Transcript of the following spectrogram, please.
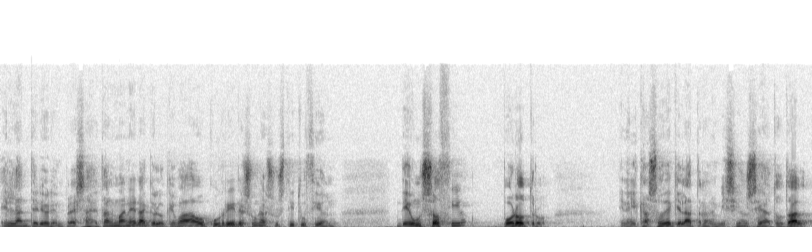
en la anterior empresa, de tal manera que lo que va a ocurrir es una sustitución de un socio por otro, en el caso de que la transmisión sea total,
